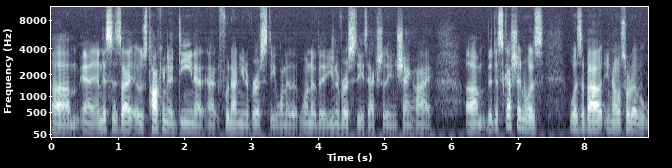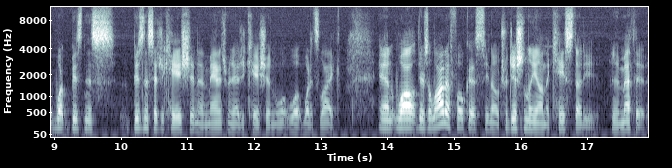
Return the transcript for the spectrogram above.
um, and, and, this is, I was talking to a dean at, at Fudan University, one of the, one of the universities actually in Shanghai. Um, the discussion was, was about you know sort of what business business education and management education what, what, what it's like and while there's a lot of focus you know traditionally on the case study uh, method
